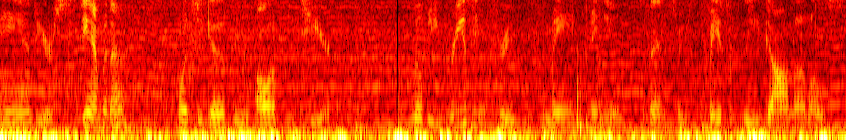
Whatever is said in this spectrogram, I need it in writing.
and your stamina once you go through all of the tier. We'll be breezing through the main menu since we've basically gone almost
